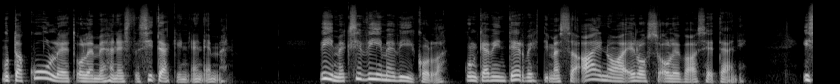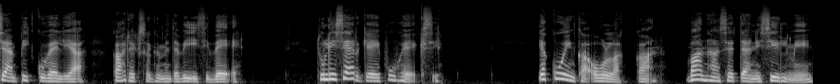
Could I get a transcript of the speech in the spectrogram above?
mutta kuulleet olemme hänestä sitäkin enemmän. Viimeksi viime viikolla, kun kävin tervehtimässä ainoa elossa olevaa setäni, isän pikkuveliä 85V, tuli Sergei puheeksi. Ja kuinka ollakaan, vanhan setäni silmiin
